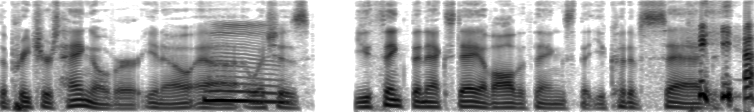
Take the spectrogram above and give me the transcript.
the preacher's hangover. You know, uh, which Mm. is you think the next day of all the things that you could have said yeah.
